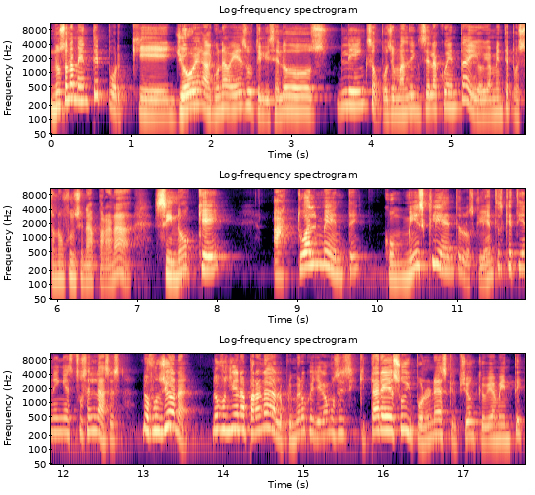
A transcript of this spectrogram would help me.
No solamente porque yo alguna vez utilicé los links o puse más links de la cuenta y obviamente pues eso no funciona para nada, sino que actualmente con mis clientes, los clientes que tienen estos enlaces, no funciona. No funciona para nada. Lo primero que llegamos es quitar eso y poner una descripción que obviamente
